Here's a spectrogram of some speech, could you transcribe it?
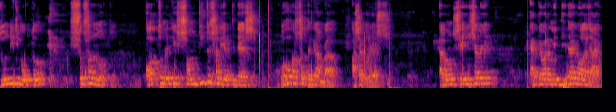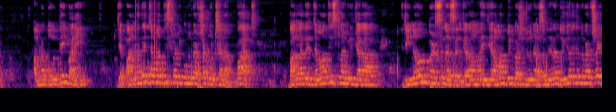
দুর্নীতিমুক্ত, শোষণমুক্ত, অর্থনৈতিক সমৃদ্ধশালী একটি দেশ বহু বছর থেকে আমরা আশা করে আসছি। এবং সেই হিসাবে একেবারে নির্দ্বিধায় বলা যায়, আমরা বলতেই পারি যে বাংলাদেশ জামাত ইসলামী কোনো ব্যবসা করছে না বাট বাংলাদেশ জামাত ইসলামীর যারা রিনাউন পার্সন আছেন, যারা আমার এই যে আমার দুই পাশে জনে আছেন, এরা দুইজনে কিন্তু ব্যবসায়ী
